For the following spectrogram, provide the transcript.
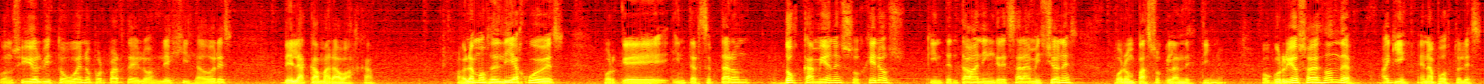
consiguió el visto bueno por parte de los legisladores de la Cámara Baja. Hablamos del día jueves porque interceptaron dos camiones ojeros que intentaban ingresar a Misiones por un paso clandestino. ¿Ocurrió, sabes dónde? Aquí, en Apóstoles.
